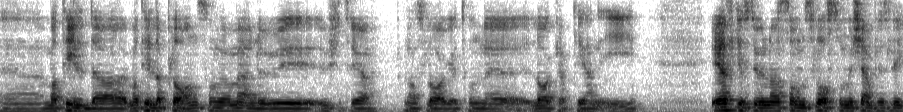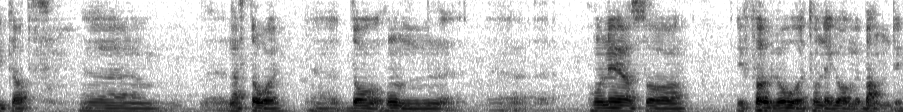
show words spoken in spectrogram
Uh, Matilda, Matilda Plan som var med nu i U23-landslaget, hon är lagkapten i Eskilstuna som slåss om en Champions League-plats uh, nästa år. Uh, då, hon, hon är alltså... Är förra året hon lägger av med bandy.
